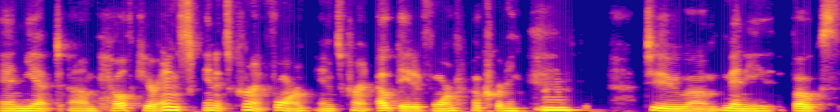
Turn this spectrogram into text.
and yet um, healthcare in its, in its current form, in its current outdated form, according mm. to um, many folks,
